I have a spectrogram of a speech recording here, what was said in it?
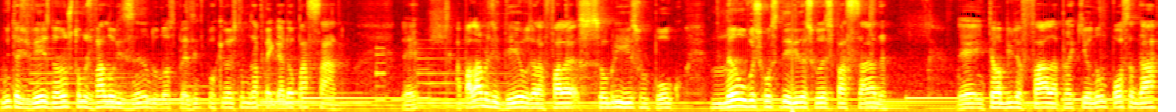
Muitas vezes nós não estamos valorizando o nosso presente porque nós estamos apegados ao passado. Né? A palavra de Deus ela fala sobre isso um pouco não vos considereis as coisas passadas. Né? Então a Bíblia fala para que eu não possa dar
